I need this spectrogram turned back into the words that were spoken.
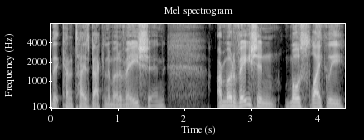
that kind of ties back into motivation. Our motivation most likely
